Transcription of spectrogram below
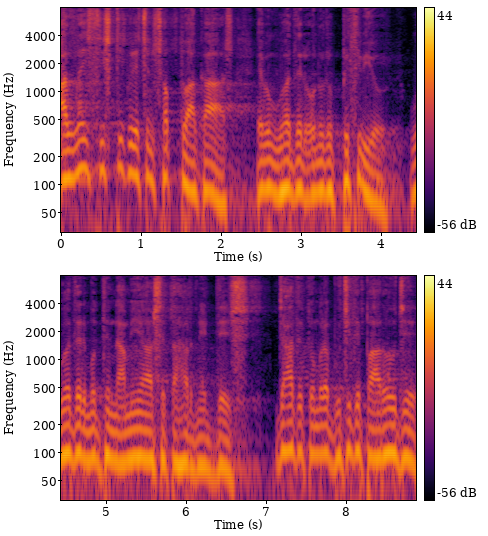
আল্লাহ সৃষ্টি করেছেন সপ্ত আকাশ এবং উহাদের অনুরূপ পৃথিবীও। উহাদের মধ্যে নামিয়া আসে তাহার নির্দেশ, যাহাতে তোমরা বুঝিতে পারো যে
